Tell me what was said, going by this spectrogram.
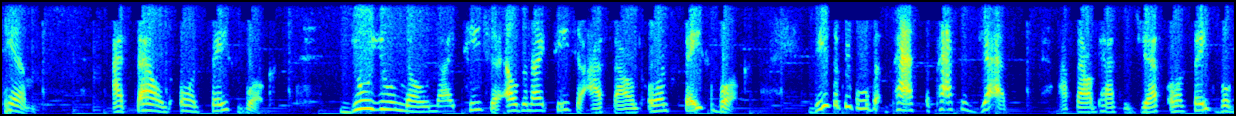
Kim I found on Facebook do you know Nitisha, Elder Nitisha? I found on Facebook. These are people who passed Pastor Jeff. I found Pastor Jeff on Facebook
